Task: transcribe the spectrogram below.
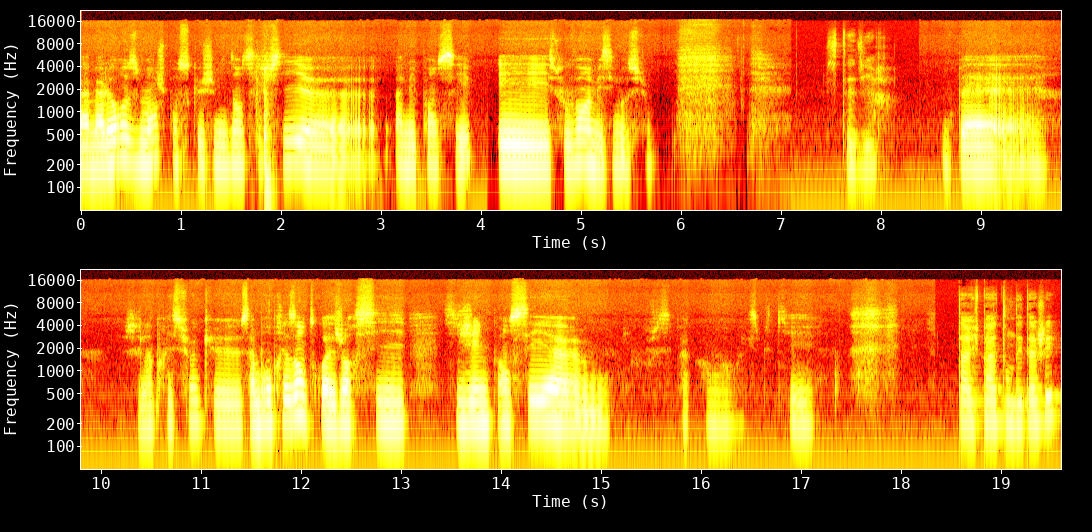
Bah, malheureusement, je pense que je m'identifie euh, à mes pensées et souvent à mes émotions. C'est-à-dire? Ben, J'ai l'impression que ça me représente. quoi. Genre, si, si j'ai une pensée, euh, je sais pas comment expliquer. T'arrives pas à t'en détacher?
